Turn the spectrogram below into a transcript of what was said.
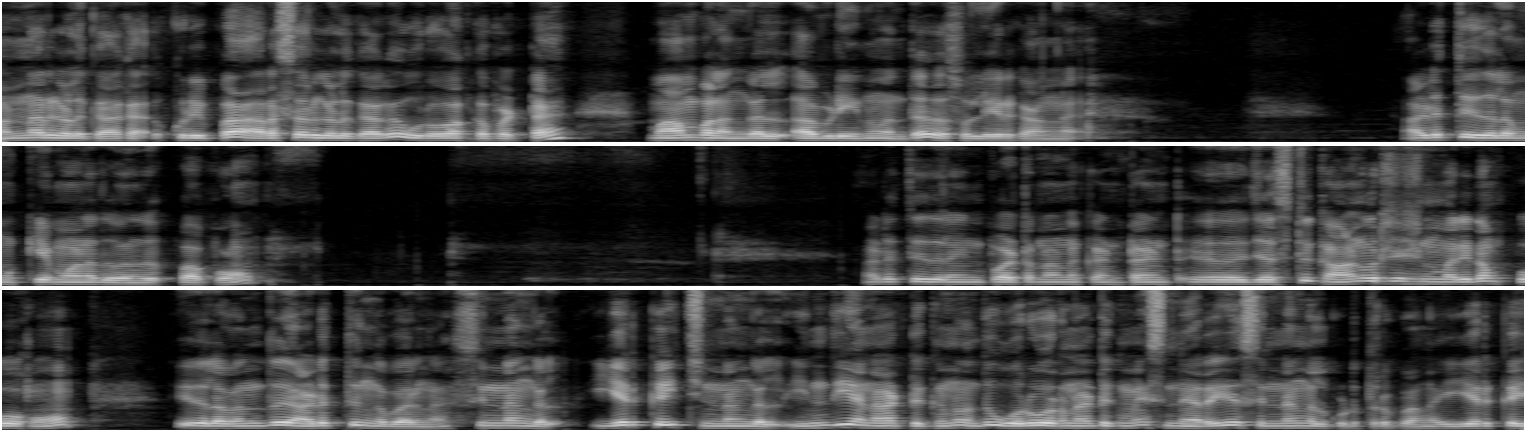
மன்னர்களுக்காக குறிப்பாக அரசர்களுக்காக உருவாக்கப்பட்ட மாம்பழங்கள் அப்படின்னு வந்து அதை சொல்லியிருக்காங்க. அடுத்து இதில் முக்கியமானது வந்து பார்ப்போம். அடுத்து இதில் இம்பார்ட்டண்டான கண்டென்ட் ஜஸ்ட்டு கான்வர்சேஷன் மாதிரி தான் போகும். இதில் வந்து அடுத்துங்க பாருங்கள் சின்னங்கள். இயற்கை சின்னங்கள். இந்திய நாட்டுக்குன்னு வந்து ஒரு ஒரு நாட்டுக்குமே நிறைய சின்னங்கள் கொடுத்துருப்பாங்க. இயற்கை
